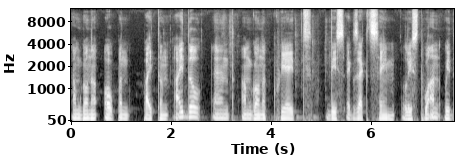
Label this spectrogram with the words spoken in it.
I'm gonna open Python IDLE and I'm gonna create this exact same list 1 with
